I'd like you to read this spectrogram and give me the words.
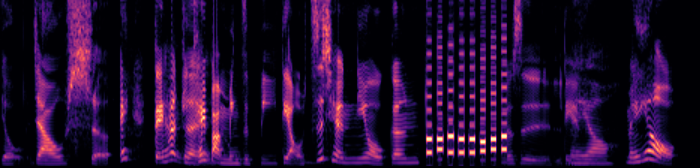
有交涉。哎，等一下，你可以把名字逼掉。之前你有跟。就是没有。没有。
